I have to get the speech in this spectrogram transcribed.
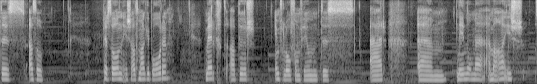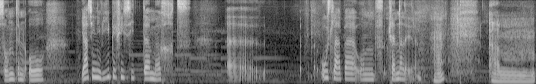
dass, also die Person ist als Mann geboren, merkt aber im Verlauf des Films, dass er ähm, nicht nur ein Mann ist, sondern auch ja, seine weibliche Seite möchte äh, ausleben und kennenlernen. Mhm. Ähm,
